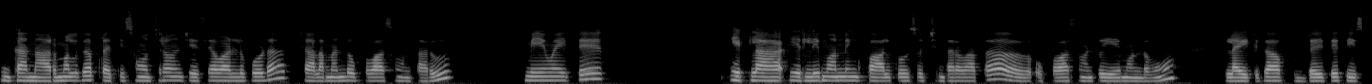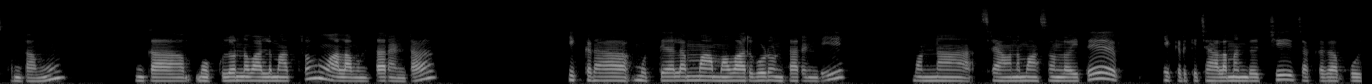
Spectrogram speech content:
ఇంకా నార్మల్గా ప్రతి సంవత్సరం చేసేవాళ్ళు కూడా చాలామంది ఉపవాసం ఉంటారు. మేమైతే ఇట్లా ఎర్లీ మార్నింగ్ పాలు పోసి వచ్చిన తర్వాత ఉపవాసం అంటూ ఏమి ఉండము లైట్గా ఫుడ్ అయితే తీసుకుంటాము. ఇంకా మొక్కులు ఉన్న వాళ్ళు మాత్రం అలా ఉంటారంట. ఇక్కడ ముత్యాలమ్మ అమ్మవారు కూడా ఉంటారండి. మొన్న శ్రావణ మాసంలో అయితే ఇక్కడికి చాలామంది వచ్చి చక్కగా పూజ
